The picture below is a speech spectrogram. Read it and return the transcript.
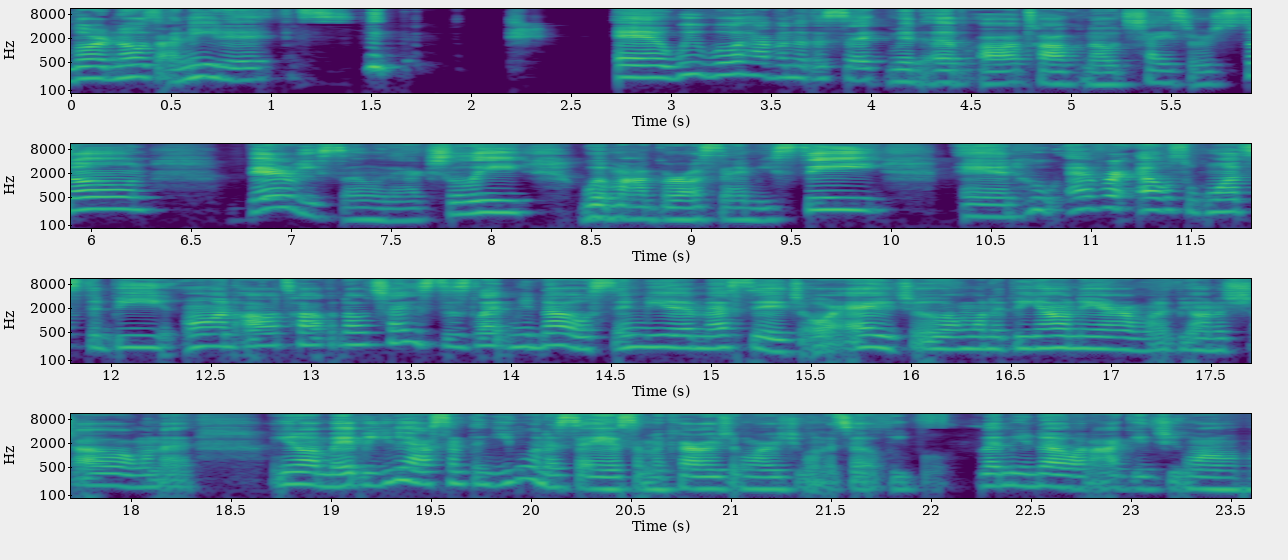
Lord knows I need it. and we will have another segment of All Talk No Chaser soon very soon, actually, with my girl Sammy C. And whoever else wants to be on All Talk No Chase, just let me know. Send me a message or, hey, Drew, I want to be on there. I want to be on the show. I want to, you know, maybe you have something you want to say or some encouraging words you want to tell people. Let me know and I'll get you on.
